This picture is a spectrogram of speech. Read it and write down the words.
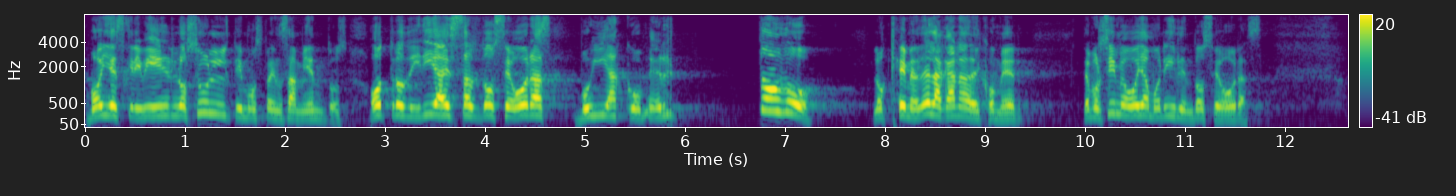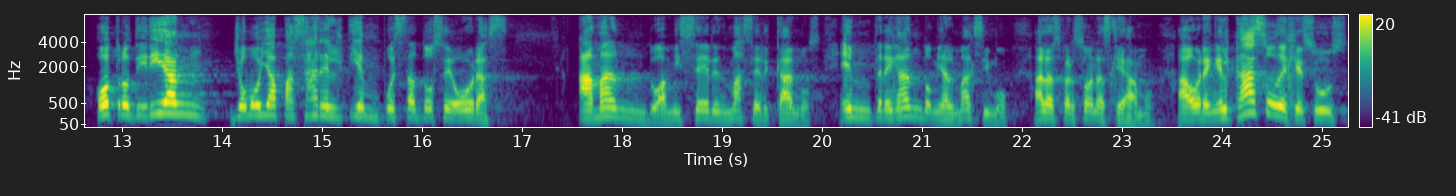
voy a escribir los últimos pensamientos. Otro diría, estas 12 horas voy a comer todo lo que me dé la gana de comer. De por sí me voy a morir en 12 horas. Otros dirían, yo voy a pasar el tiempo, estas 12 horas, amando a mis seres más cercanos, entregándome al máximo a las personas que amo. Ahora, en el caso de Jesús,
